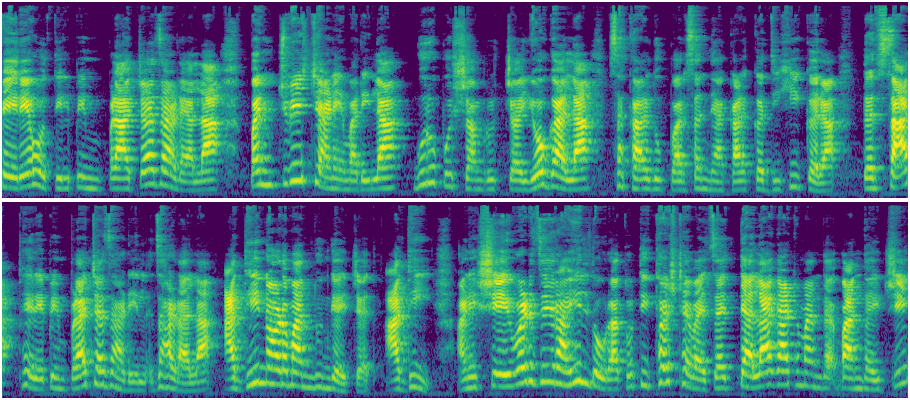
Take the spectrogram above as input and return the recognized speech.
फेरे होतील पिंपळाच्या झाडाला पंचवीस जानेवारीला गुरुपुष्यामृतच्या योगाला सकाळ दुपार संध्याकाळ कधीही करा. तर सात फेरे पिंपळाच्या झाडे झाडाला आधी नळ बांधून घ्यायचे आहेत आधी. आणि शेवट जे राहील दोरा तो तिथंच ठेवायचा आहे त्याला गाठ बांधा बांधायची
